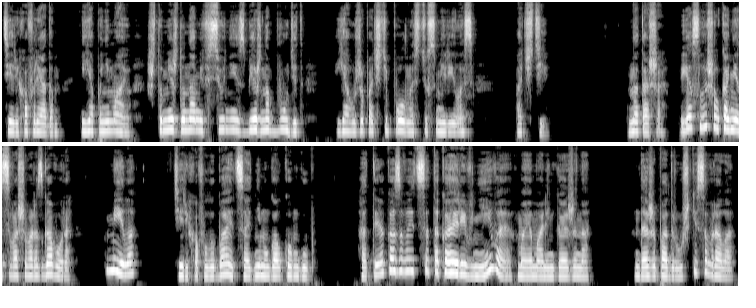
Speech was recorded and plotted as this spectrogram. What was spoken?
Терехов рядом, и я понимаю, что между нами все неизбежно будет. Я уже почти полностью смирилась. Почти. Наташа, я слышал конец вашего разговора. Мило. Терехов улыбается одним уголком губ. А ты, оказывается, такая ревнивая, моя маленькая жена. Даже подружки соврала.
